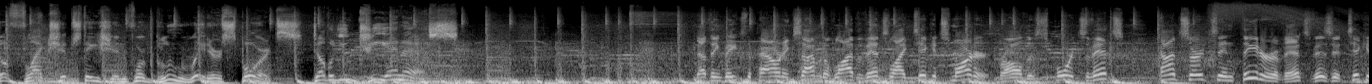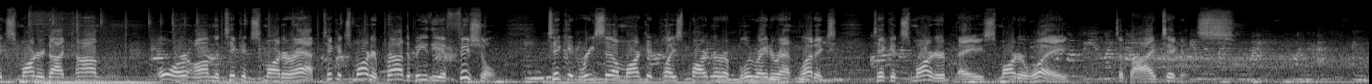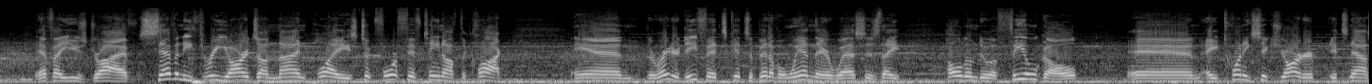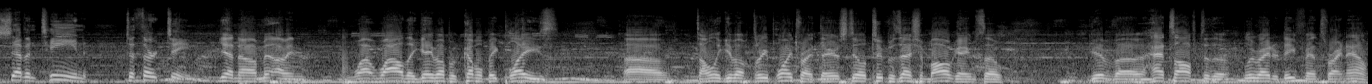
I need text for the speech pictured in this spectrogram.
The flagship station for Blue Raider sports, WGNS. Nothing beats the power and excitement of live events like Ticket Smarter. For all the sports events, concerts, and theater events, visit Ticketsmarter.com or on the Ticket Smarter app. Ticket Smarter proud to be the official ticket resale marketplace partner of Blue Raider Athletics. Ticket Smarter, a smarter way to buy tickets. FAU's drive, 73 yards on nine plays, took 4.15 off the clock, and the Raider defense gets a bit of a win there, Wes, as they hold them to a field goal and a 26 yarder. It's now 17 to 13. Yeah, no, I mean, while, they gave up a couple big plays, uh, to only give up three points right there, it's still two possession ball game. So give uh, hats off to the Blue Raider defense right now.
